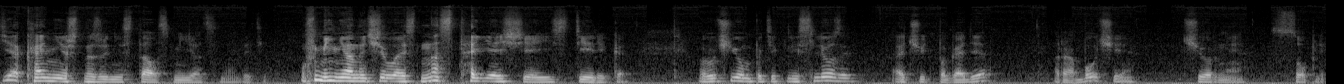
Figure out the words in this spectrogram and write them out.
Я, конечно же, не стал смеяться над этим. У меня началась настоящая истерика. Ручьем потекли слезы, а чуть погодя, рабочие черные сопли.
